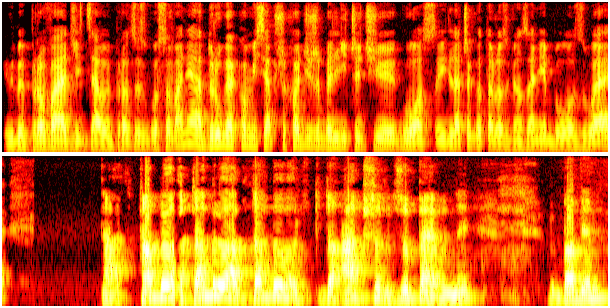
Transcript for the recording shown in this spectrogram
gdyby prowadzi cały proces głosowania, a druga komisja przychodzi, żeby liczyć e, głosy. I dlaczego to rozwiązanie było złe? Tak, to było, to było, to było to absurd zupełny, bowiem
